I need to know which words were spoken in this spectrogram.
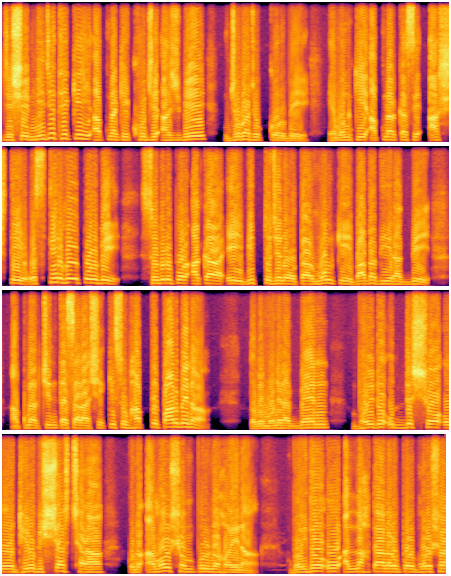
যে সে নিজে থেকেই আপনাকে খুঁজে আসবে, যোগাযোগ করবে। এমনকি আপনার কাছে আসতে অস্থির হয়ে পড়বে। ছবির উপর আঁকা এই বৃত্ত যেন তার মনকে বাধা দিয়ে রাখবে। আপনার চিন্তা ছাড়া সে কিছু ভাবতে পারবে না। তবে মনে রাখবেন বৈধ উদ্দেশ্য ও দৃঢ় বিশ্বাস ছাড়া কোনো আমল সম্পূর্ণ হয় না। বৈধ ও আল্লাহ তাআলার উপর ভরসা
